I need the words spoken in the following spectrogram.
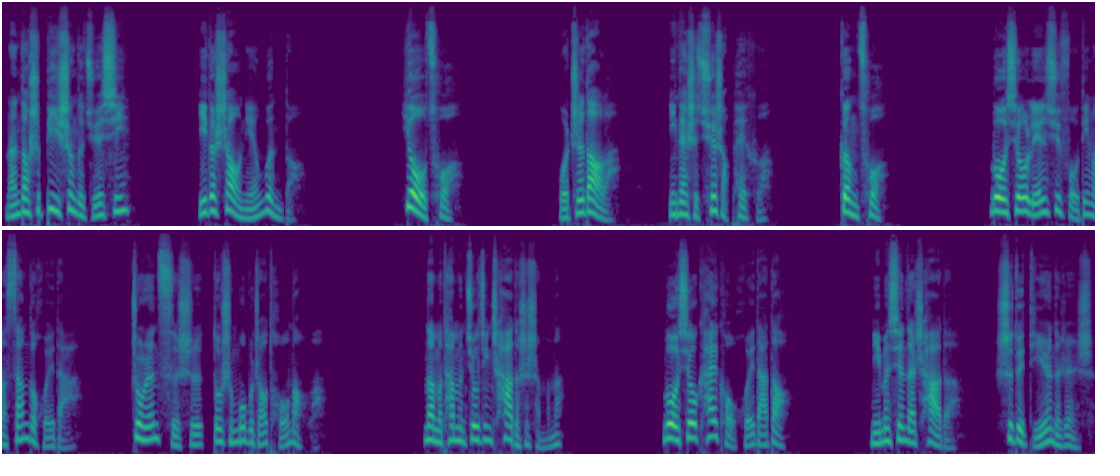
难道是必胜的决心？一个少年问道。又错，我知道了，应该是缺少配合。更错！洛修连续否定了三个回答，众人此时都是摸不着头脑了。那么他们究竟差的是什么呢？洛修开口回答道：“你们现在差的是对敌人的认识。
